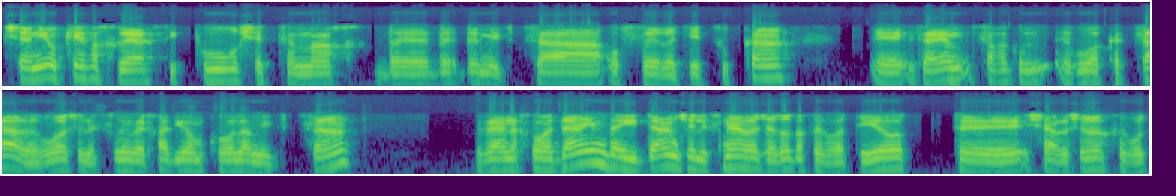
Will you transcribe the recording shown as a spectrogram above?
כשאני עוקב אחרי הסיפור שצמח ב, ב, במבצע עופרת יצוקה, אה, זה היה בסך הכל אירוע קצר, אירוע של 21 יום כל המבצע, ואנחנו עדיין בעידן שלפני הרשתות החברתיות, אה, שהרשתות החברתיות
